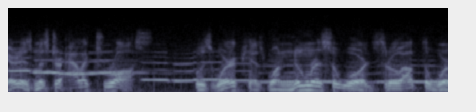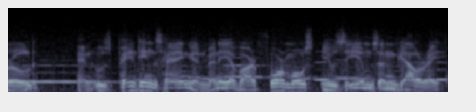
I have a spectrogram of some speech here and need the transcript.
here is Mr. Alex Ross, whose work has won numerous awards throughout the world and whose paintings hang in many of our foremost museums and galleries.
